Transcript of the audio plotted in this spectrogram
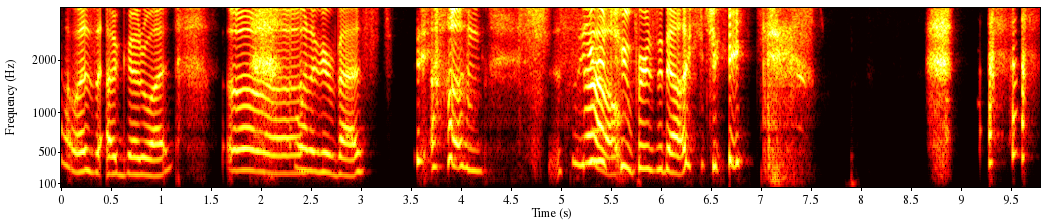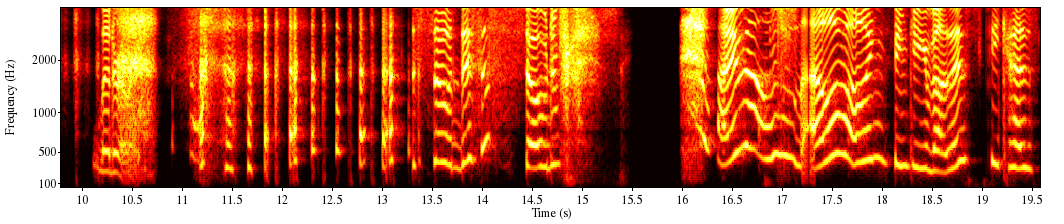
that was a good one. uh, one of your best. um, So your two personality traits. literally. So this is so depressing. I'm LOLing thinking about this because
